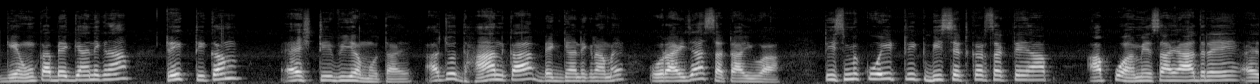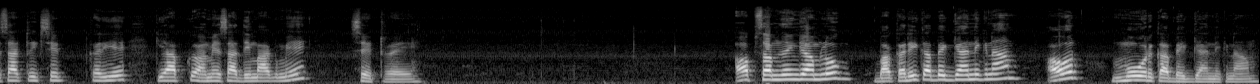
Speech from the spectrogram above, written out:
गेहूँ का वैज्ञानिक नाम ट्रिकटिकम एस्टिवियम होता है। और जो धान का वैज्ञानिक नाम है, ओराइजा सटायुआ। तो इसमें कोई ट्रिक भी सेट कर सकते हैं आप? आपको हमेशा याद रहे, ऐसा ट्रिक सेट करिए कि आपको हमेशा दिमाग में सेट रहे। अब समझेंगे हम लोग बकरी का वैज्ञानिक नाम और मोर का वैज्ञानिक नाम।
